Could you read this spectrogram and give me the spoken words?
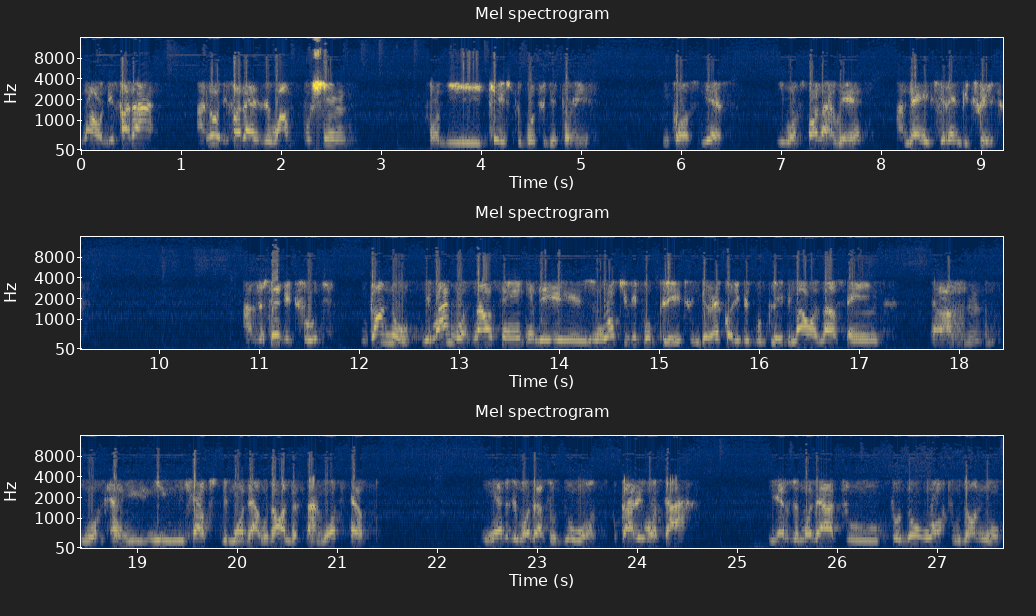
Now, the father, I know the father is the one pushing for the case to go to the police because, yes, he was unaware and then he's feeling betrayed. And to say the truth, don't know. The man was now saying in the in what you people played, in the record people played, the man was now saying um, he, was, he, he helps the mother. We don't understand what help. He helps the mother to do what? To carry water. He helps the mother to, to do what? We don't know.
